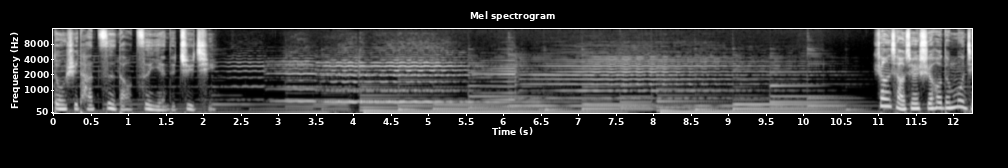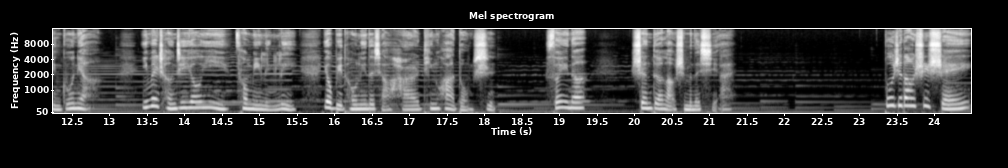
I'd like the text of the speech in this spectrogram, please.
都是他自导自演的剧情。上小学时候的木槿姑娘，因为成绩优异、聪明伶俐，又比同龄的小孩听话懂事，所以呢，深得老师们的喜爱。不知道是谁。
